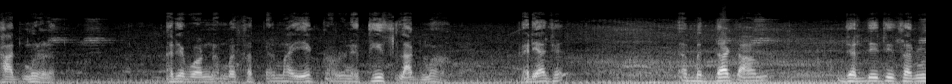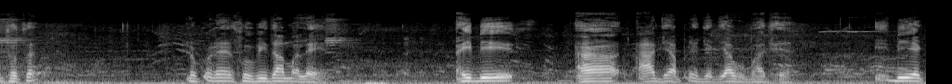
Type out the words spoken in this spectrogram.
ખાતમુહૂર્ત આજે વોર્ડ નંબર સત્તરમાં એક કરોડ ને ત્રીસ લાખમાં કર્યા છે. આ બધા કામ જલ્દીથી શરૂ થશે. લોકોને સુવિધા મળે. અહીં બી આ આ જે આપણે જગ્યા ઊભા છે, એ બી એક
